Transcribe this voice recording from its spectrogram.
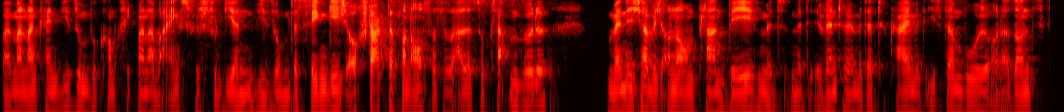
weil man dann kein Visum bekommt, kriegt man aber eigentlich für Studieren ein Visum. Deswegen gehe ich auch stark davon aus, dass das alles so klappen würde. Und wenn nicht, habe ich auch noch einen Plan B mit, mit eventuell mit der Türkei, mit Istanbul oder sonst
